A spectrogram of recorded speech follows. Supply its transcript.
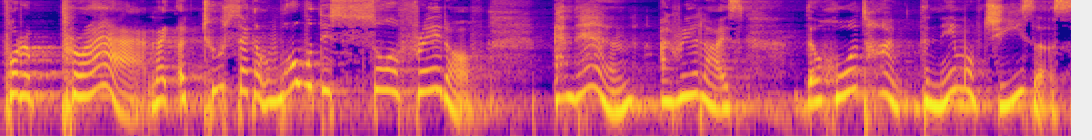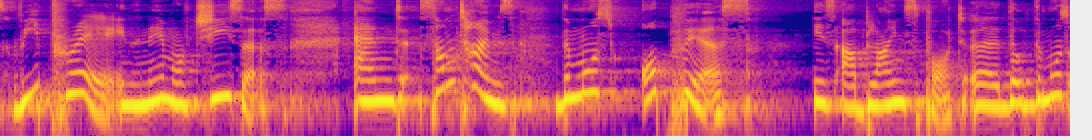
For a prayer, like a two second, what were they so afraid of? And then I realized the whole time, the name of Jesus. We pray in the name of Jesus. And sometimes the most obvious is our blind spot. Uh, the, the most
